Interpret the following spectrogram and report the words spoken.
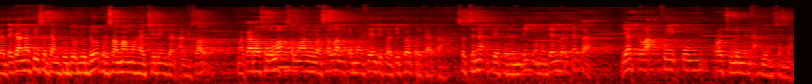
ketika Nabi sedang duduk-duduk bersama muhajirin dan ansor, maka Rasulullah Wasallam kemudian tiba-tiba berkata, sejenak dia berhenti kemudian berkata, ya telah fikum rojulun min ahli jannah.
